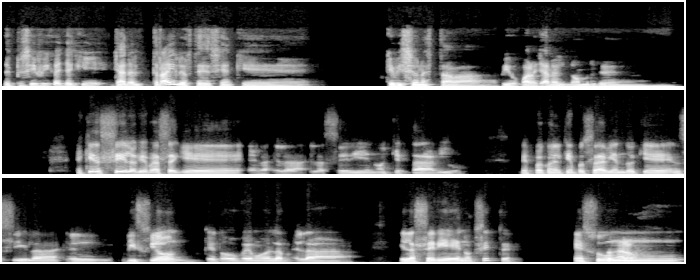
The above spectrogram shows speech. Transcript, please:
específica y aquí ya en el tráiler te decían que, que Visión estaba vivo. Bueno, ya en el nombre de. Es que en sí lo que pasa es que en la, en la serie no es que estaba vivo Después con el tiempo se va viendo que en sí la visión que todos vemos en la, en la, serie no existe. Es un,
